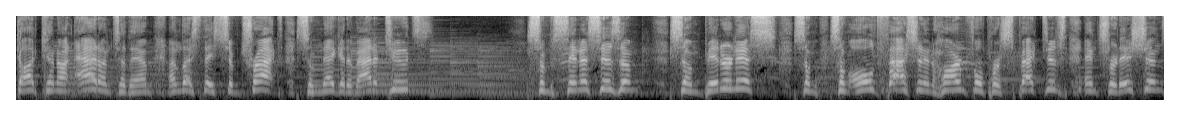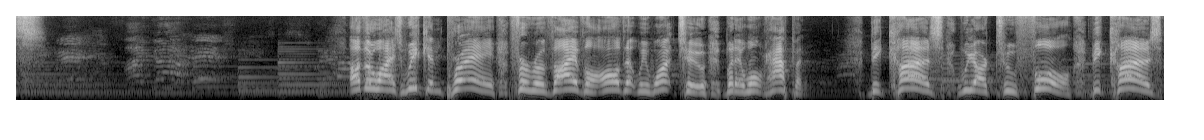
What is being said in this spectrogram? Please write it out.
God cannot add unto them unless they subtract some negative attitudes some cynicism, some bitterness, some, some old fashioned and harmful perspectives and traditions. Otherwise, we can pray for revival all that we want to, but it won't happen because we are too full, because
